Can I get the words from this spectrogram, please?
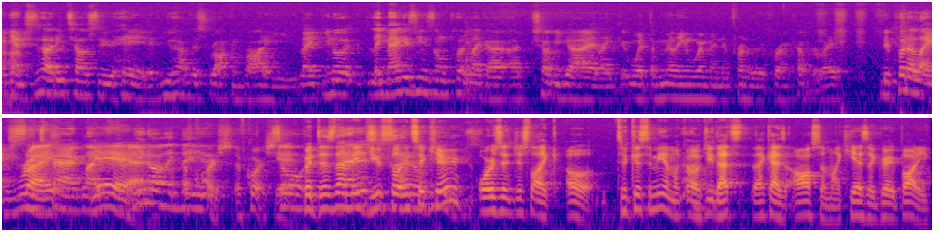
Uh-huh. again, society tells you, hey, if you have this rocking body, like you know, like magazines don't put like a, a chubby guy like with a million women in front of their front cover, right? They put a like six Right. pack, like Yeah, yeah, yeah. you know, like they. of course, of course. So- yeah. But does that, That make you feel insecure, views. or is it just like, oh, because to me, I'm like, No. oh, dude, that's that guy's awesome. Like he has a great body,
